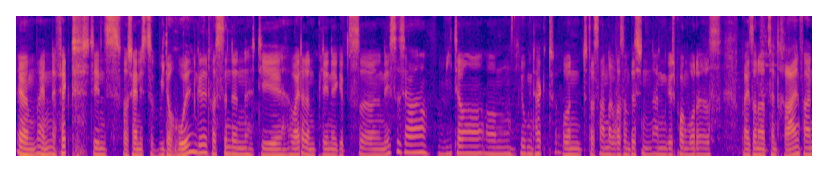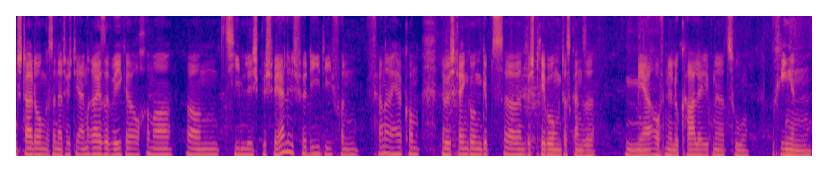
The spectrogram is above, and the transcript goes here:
Ähm, ein Effekt, den es wahrscheinlich zu wiederholen gilt. Was sind denn die weiteren Pläne? Gibt es äh, nächstes Jahr wieder ähm, Jugendhakt? Und das andere, was ein bisschen angesprochen wurde, ist, bei so einer zentralen Veranstaltung sind natürlich die Anreisewege auch immer ähm, ziemlich beschwerlich für die, die von ferner herkommen. Eine Beschränkung gibt es äh, Bestrebungen, das Ganze mehr auf eine lokale Ebene zu bringen.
